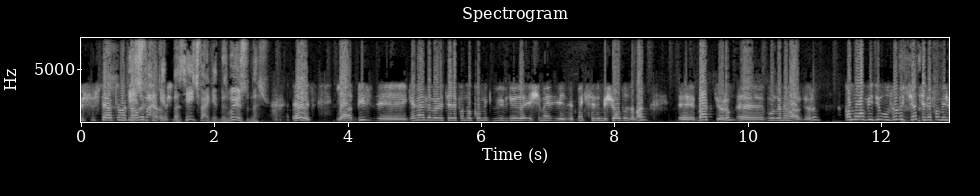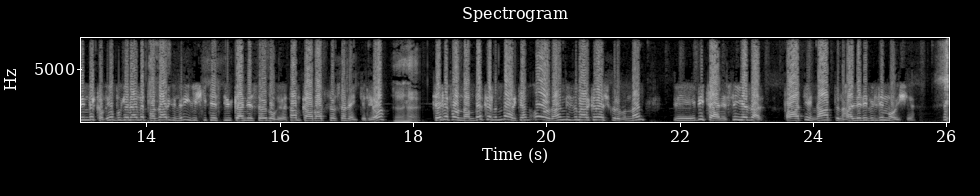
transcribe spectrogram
üst üste yaptığım Hiç hataları fark çıkarmıştım. etmez. Hiç fark etmez. Buyursunlar. Evet. Ya biz e, genelde böyle telefonda komik bir videoda eşime izletmek istediğim bir şey olduğu zaman e, bak diyorum e, burada ne var diyorum. Ama o video uzadıkça telefon elinde kalıyor. Bu genelde pazar günleri ilişki testi yüklendiği sırada oluyor. Tam kahvaltı sırasına denk geliyor. Telefondan bakalım derken oradan bizim arkadaş grubundan e, bir tanesi yazar. Fatih ne yaptın halledebildin mi o işi?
